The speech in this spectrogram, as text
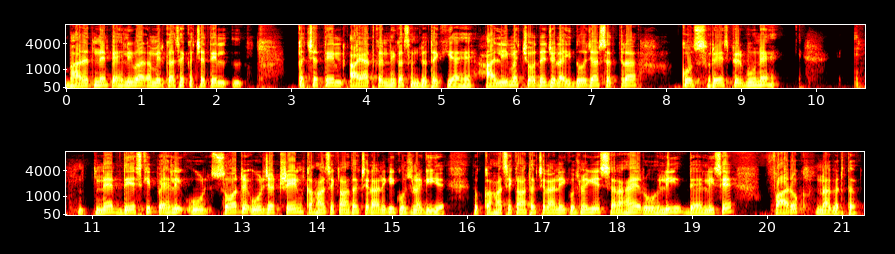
भारत ने पहली बार अमेरिका से कच्चा तेल कच्चा तेल आयात करने का समझौता किया है। हाल ही में 14 जुलाई 2017 को सुरेश प्रभु ने ने देश की पहली सौर ऊर्जा ट्रेन कहाँ से कहाँ तक चलाने की घोषणा की है? तो कहाँ से कहाँ तक चलाने की घोषणा की है? सराय रोहली, दिल्ली से फारूक नगर तक।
